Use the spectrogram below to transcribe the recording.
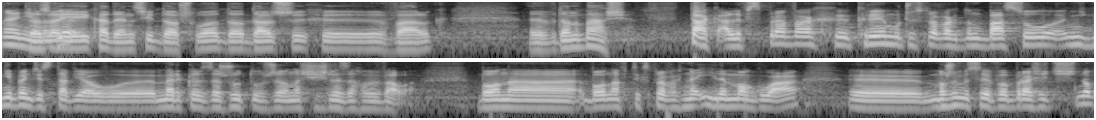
No nie, to no za wie- jej kadencji doszło do dalszych y, walk y, w Donbasie. Tak, ale w sprawach Krymu czy w sprawach Donbasu nikt nie będzie stawiał e, Merkel zarzutów, że ona się źle zachowywała. Bo ona, bo ona w tych sprawach na ile mogła, e, możemy sobie wyobrazić, no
